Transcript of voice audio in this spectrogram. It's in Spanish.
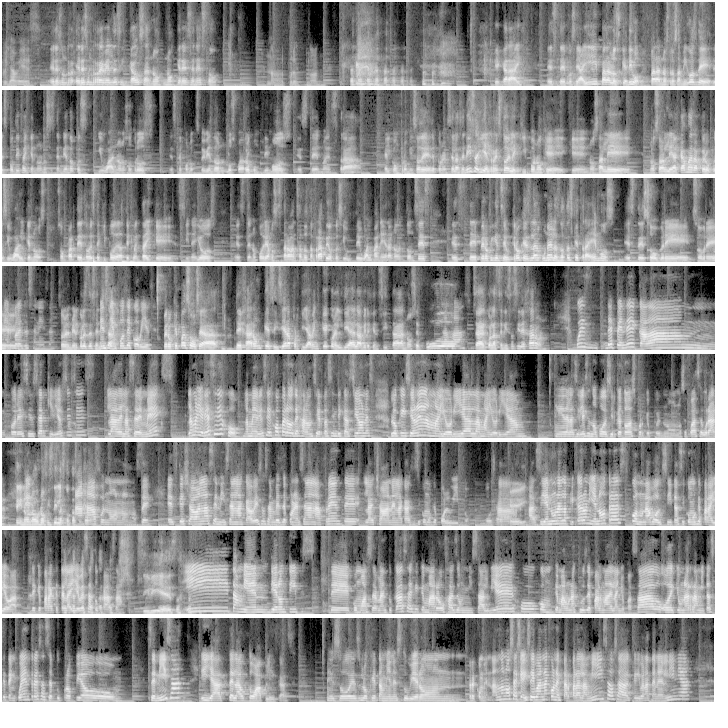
pues ya ves. Eres un, re- eres un rebelde sin causa, no, no crees en esto. No, puro, no. Qué caray. Este, pues ahí para los que digo, para nuestros amigos de, de Spotify que no nos estén viendo, pues igual, ¿no? Nosotros, este, por lo que estoy viendo, los cuatro cumplimos este, nuestra, el compromiso de, de ponerse la ceniza y el resto del equipo, ¿no? Que, que no sale, no sale a cámara, pero pues igual que nos son parte de todo este equipo de Date Cuenta y que sin ellos este, no podríamos estar avanzando tan rápido, pues de igual manera, ¿no? Entonces, este, pero fíjense, creo que es la, una de las notas que traemos este, sobre, sobre, Miércoles de ceniza. sobre el miércoles de En ceniza. tiempos de COVID. Pero ¿qué pasó? O sea, dejaron que se hiciera porque ya ven que con el Día de la Virgencita no se pudo. Ajá, sí. O sea, con las cenizas sí dejaron. Pues depende de cada, mm, podría decirse, arquidiócesis. La de la CDMX, la mayoría sí dejó, la mayoría sí dejó, pero dejaron ciertas indicaciones. Lo que hicieron en la mayoría, la mayoría eh, de las iglesias, no puedo decir que todas porque pues no, no se puede asegurar, Sí, no, Eh, no, no fuiste y las contaste Ajá, todas. pues no, no, no sé. Es que echaban la ceniza en la cabeza, o sea, en vez de ponérsela en la frente, la echaban en la cabeza así como que polvito. O sea, así en unas la aplicaron y en otras con una bolsita, así como que para llevar, de que para que te la lleves a tu casa. Sí vi esa. Y también dieron tips de cómo hacerla en tu casa, hay que quemar hojas de un misal viejo, con quemar una cruz de palma del año pasado, o de que unas ramitas que te encuentres, hacer tu propio ceniza y ya te la autoaplicas. Eso es lo que también estuvieron recomendándonos, o sea, que ahí se iban a conectar para la misa, o sea, que iban a tener en línea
